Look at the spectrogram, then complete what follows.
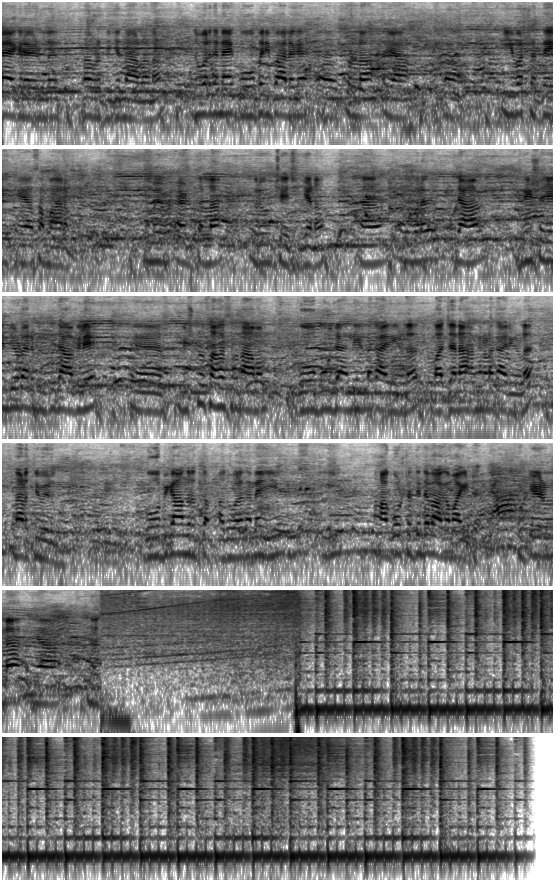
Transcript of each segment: മേഖലകളിൽ പ്രവർത്തിക്കുന്ന ആളാണ്. അതുപോലെ തന്നെ ആ, ഈ വർഷത്തെ സമ്മാനം നമ്മുടെ അടുത്തുള്ള ഒരു ചേച്ചിക്കാണ്. അതുപോലെ രാ കൃഷ്ണ ജയന്തിയോടനുബന്ധിച്ച് രാവിലെ വിഷ്ണു സഹസ്രനാമം ഗോപൂജ എന്നുള്ള കാര്യങ്ങൾ ഭജന അങ്ങനെയുള്ള കാര്യങ്ങൾ നടത്തി വരുന്നു. ഗോപികാ നൃത്തം അതുപോലെ തന്നെ ഈ ഈ ആഘോഷത്തിന്റെ ഭാഗമായിട്ട് കുട്ടികളുടെ നൃത്ത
